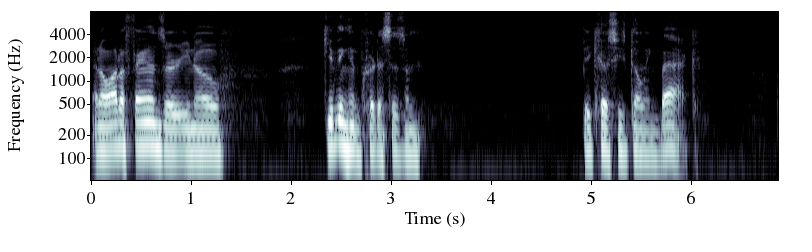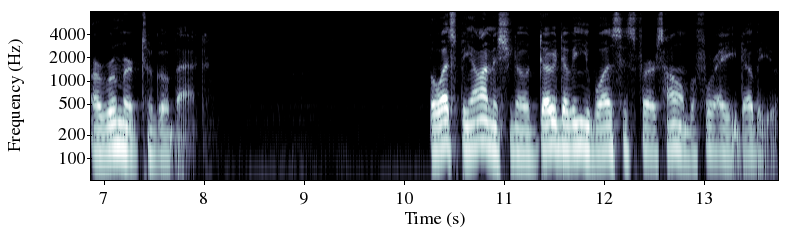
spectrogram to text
And a lot of fans are, you know, giving him criticism because he's going back or rumored to go back. But let's be honest, you know, WWE was his first home before AEW.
